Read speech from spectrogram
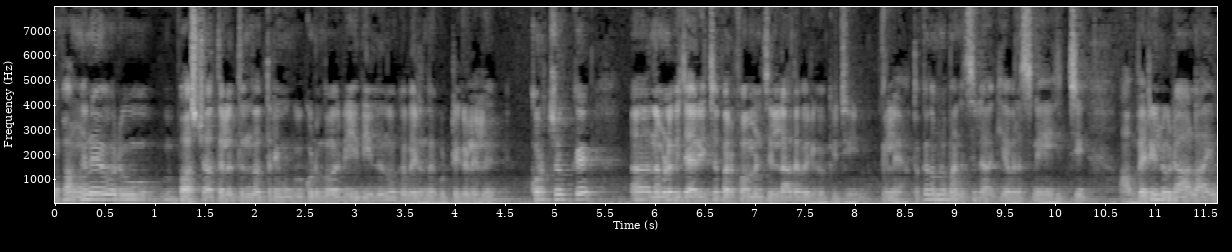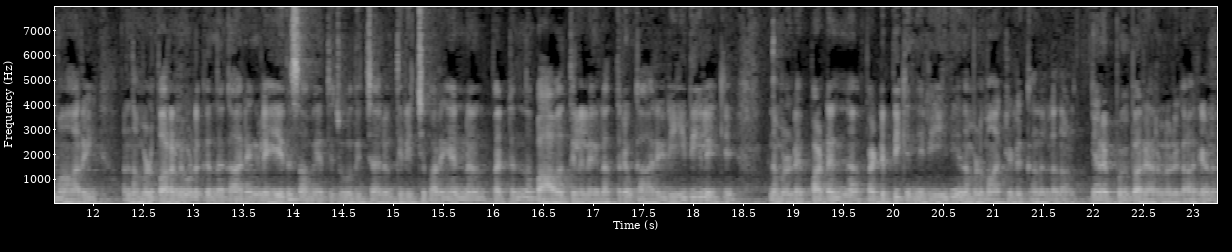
അപ്പം അങ്ങനെ ഒരു പാശ്ചാത്തലത്തിൽ നിന്ന് അത്രയും കുടുംബ രീതിയിൽ നിന്നൊക്കെ വരുന്ന കുട്ടികളിൽ കുറച്ചൊക്കെ നമ്മൾ വിചാരിച്ച പെർഫോമൻസ് ഇല്ലാതെ വരികയൊക്കെ ചെയ്യും അല്ലേ? അതൊക്കെ നമ്മൾ മനസ്സിലാക്കി അവരെ സ്നേഹിച്ച് അവരിൽ ഒരാളായി മാറി നമ്മൾ പറഞ്ഞു കൊടുക്കുന്ന കാര്യങ്ങൾ ഏത് സമയത്ത് ചോദിച്ചാലും തിരിച്ചു പറയാൻ പറ്റുന്ന ഭാവത്തിൽ അല്ലെങ്കിൽ അത്തരം കാര്യ രീതിയിലേക്ക് നമ്മളുടെ പഠന പഠിപ്പിക്കുന്ന രീതി നമ്മൾ മാറ്റിയെടുക്കുക എന്നുള്ളതാണ്. ഞാൻ എപ്പോഴും പറയാറുള്ള ഒരു കാര്യമാണ്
